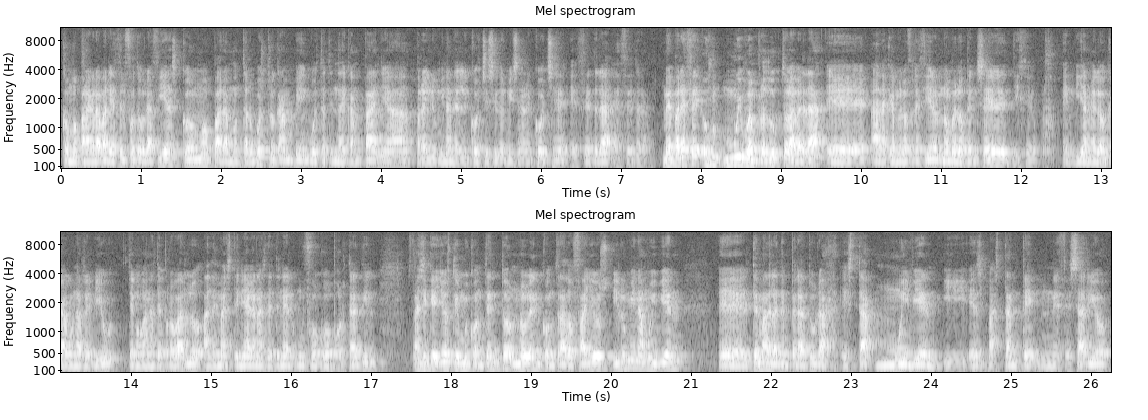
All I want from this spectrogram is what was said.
como para grabar y hacer fotografías, como para montar vuestro camping, vuestra tienda de campaña, para iluminar el coche si dormís en el coche, etcétera, etcétera. Me parece un muy buen producto, la verdad, eh, a la que me lo ofrecieron no me lo pensé, dije, envíamelo, que hago una review, tengo ganas de probarlo, además tenía ganas de tener un foco portátil, así que yo estoy muy contento, no le he encontrado fallos, ilumina muy bien, eh, el tema de la temperatura está muy bien y es bastante necesario.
